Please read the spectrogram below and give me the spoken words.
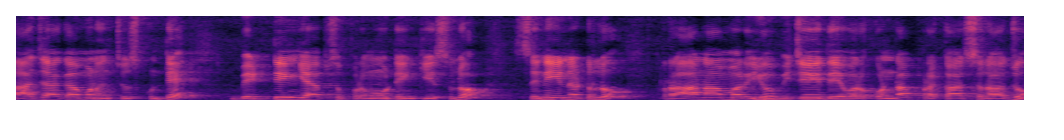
తాజాగా మనం చూసుకుంటే బెట్టింగ్ యాప్స్ ప్రమోటింగ్ కేసులో సినీ నటులు రానా మరియు విజయ్ దేవరకొండ ప్రకాష్ రాజు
